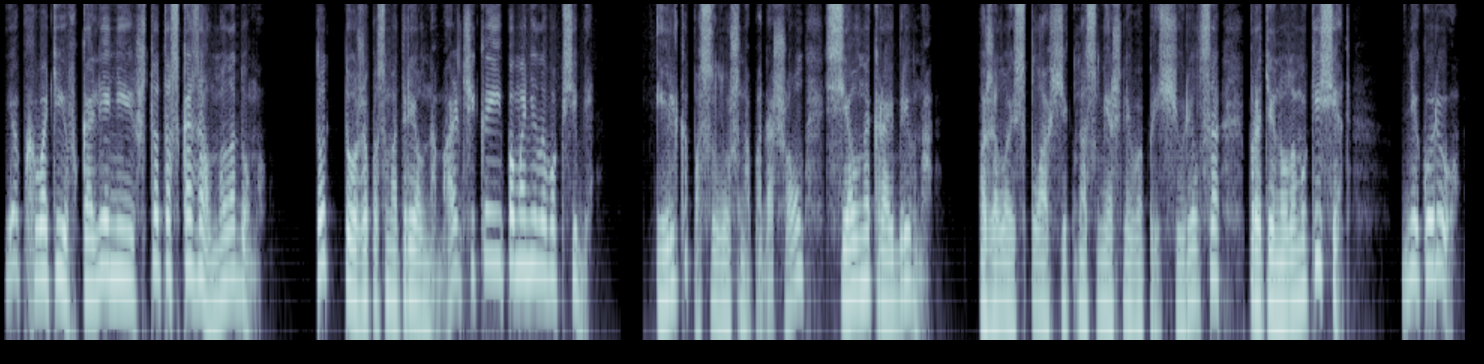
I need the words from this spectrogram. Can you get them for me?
и, обхватив колени, что-то сказал молодому. Тот тоже посмотрел на мальчика и поманил его к себе. Илька послушно подошел, сел на край бревна. Пожилой сплавщик насмешливо прищурился, протянул ему кисет. «Не курю», —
